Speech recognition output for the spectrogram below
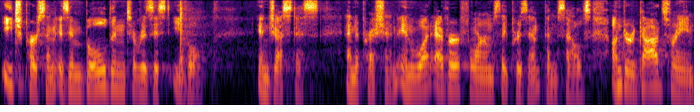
Each person is emboldened to resist evil, injustice, and oppression in whatever forms they present themselves. Under God's reign,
